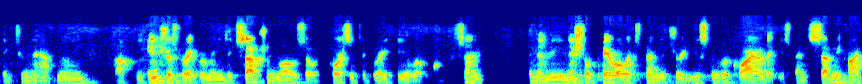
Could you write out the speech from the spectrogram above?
think, two and a half million. Uh, the interest rate remains exceptionally low, so of course it's a great deal at 1%. And then the initial payroll expenditure used to require that you spend 75%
